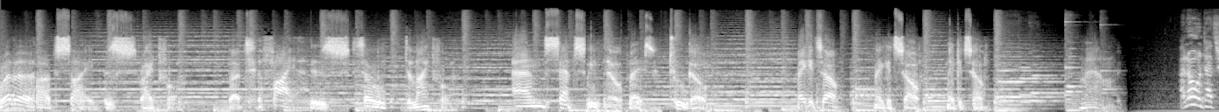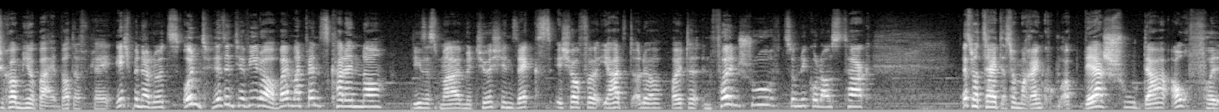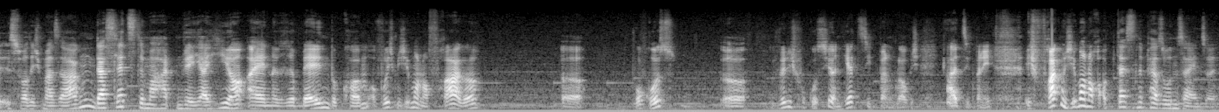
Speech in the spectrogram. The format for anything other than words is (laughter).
weather outside is frightful, but the fire is so delightful. And since we've no place to go, make it so, make it so, make it so. Man. Hallo und herzlich willkommen hier bei Bird of Play. Ich bin der Lutz und wir sind hier wieder beim Adventskalender. Dieses Mal mit Türchen 6. Ich hoffe, ihr hattet alle heute einen vollen Schuh zum Nikolaustag. Es wird Zeit, dass wir mal reingucken, ob der Schuh da auch voll ist, würde ich mal sagen. Das letzte Mal hatten wir ja hier einen Rebellen bekommen, obwohl ich mich immer noch frage. Äh, Fokus? Äh, will ich fokussieren? Jetzt sieht man, glaube ich. Ja, jetzt sieht man ihn. Ich frage mich immer noch, ob das eine Person sein soll.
